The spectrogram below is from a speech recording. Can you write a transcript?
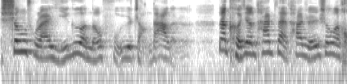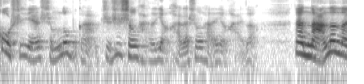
生出来一个能抚育长大的人。那可见她在她人生的后十几年什么都不干，只是生孩子、养孩子、生孩子、养孩子。那男的呢，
